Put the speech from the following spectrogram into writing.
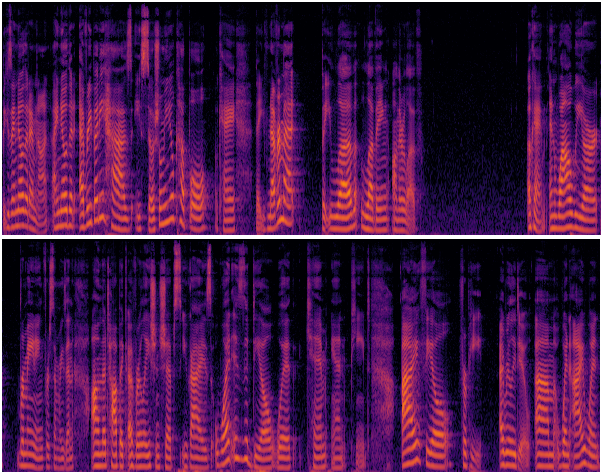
because I know that I'm not. I know that everybody has a social media couple, okay, that you've never met, but you love loving on their love. Okay. And while we are remaining for some reason on the topic of relationships, you guys, what is the deal with Kim and Pete? I feel for Pete I really do. Um, when I went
